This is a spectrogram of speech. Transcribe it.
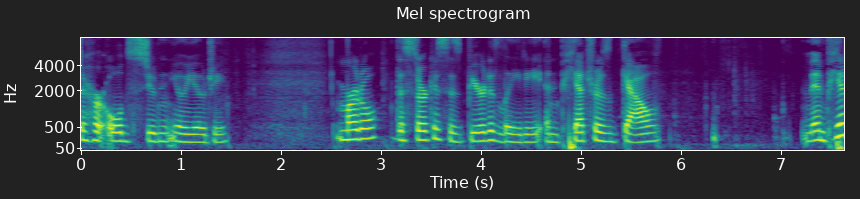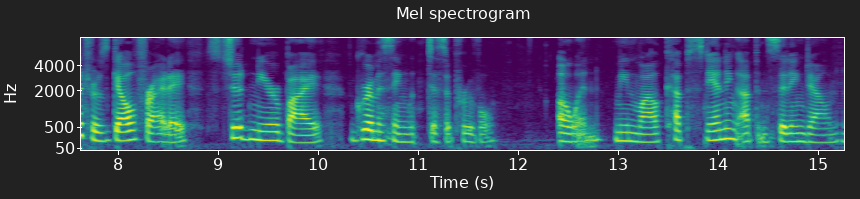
to her old student Yoyogi. Myrtle, the circus's bearded lady, and Pietro's gal and Pietro's gal Friday stood nearby, grimacing with disapproval. Owen, meanwhile, kept standing up and sitting down,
